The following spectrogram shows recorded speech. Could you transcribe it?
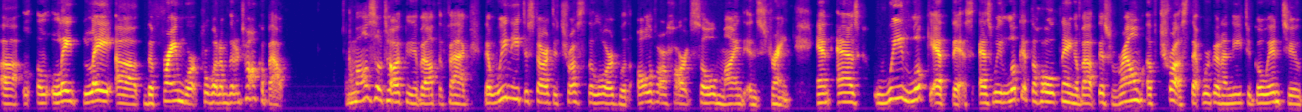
uh, lay lay uh, the framework for what I'm going to talk about. I'm also talking about the fact that we need to start to trust the Lord with all of our heart, soul, mind, and strength. And as we look at this, as we look at the whole thing about this realm of trust that we're going to need to go into,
